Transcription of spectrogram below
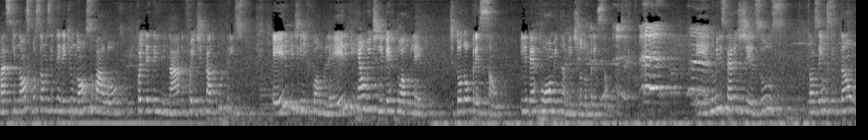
Mas que nós possamos entender que o nosso valor foi determinado e foi ditado por Cristo. É Ele que dignificou a mulher, é Ele que realmente libertou a mulher de toda opressão e liberta o homem também de toda opressão. É, no ministério de Jesus, nós vemos então,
